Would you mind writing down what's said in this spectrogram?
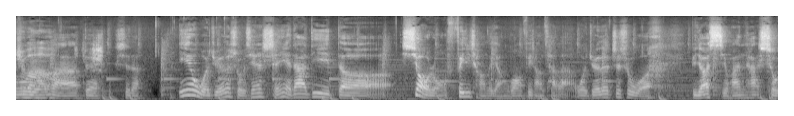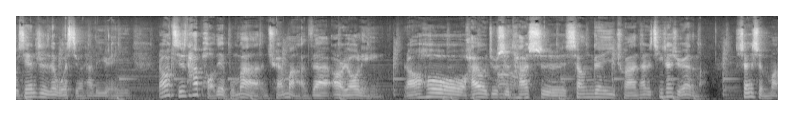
是吧？勇马对，是的。因为我觉得，首先神野大地的笑容非常的阳光，非常灿烂。我觉得这是我比较喜欢他。首先，这是我喜欢他的原因。然后，其实他跑的也不慢，全马在二幺零。然后还有就是他是香根一传，他是青山学院的嘛。山神嘛，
